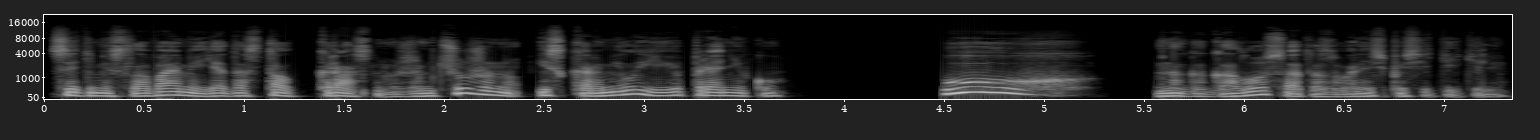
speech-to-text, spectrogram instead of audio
С этими словами я достал красную жемчужину и скормил ее прянику. «Ух!» — многоголосо отозвались посетители.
